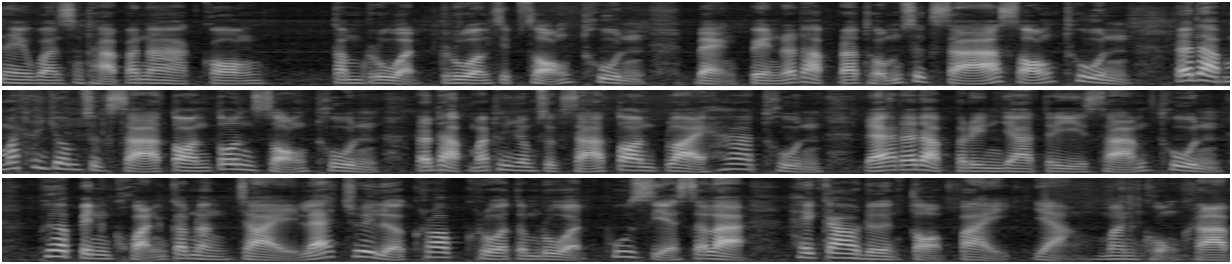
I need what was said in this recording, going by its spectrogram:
ในวันสถาปนากอง ตำรวจรวม 12 ทุน แบ่งเป็นระดับประถมศึกษา 2 ทุน ระดับมัธยมศึกษาตอนต้น 2 ทุน ระดับมัธยมศึกษาตอนปลาย 5 ทุน และระดับปริญญาตรี 3 ทุน เพื่อเป็นขวัญกำลังใจ และช่วยเหลือครอบครัวตำรวจผู้เสียสละให้ก้าวเดินต่อไปอย่างมั่นคงครับ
